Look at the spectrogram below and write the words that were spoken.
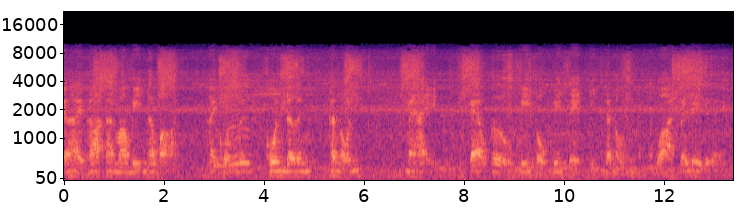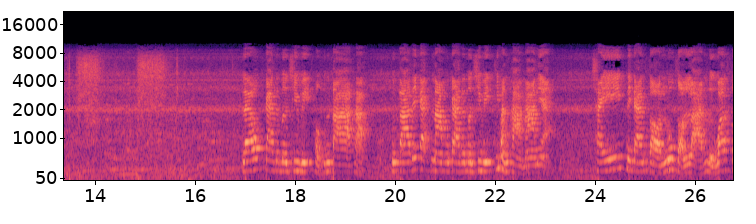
จะให้พระท่านมาบินทบาทให้คนอืมคนเดินถนน ไม่ให้ แก้วเกิลมีศพมีเศษติดถนนวาดไปเรื่อยแล้วการดำเนินชีวิตของคุณตาค่ะ คุณตาได้กนำการดำเนินชีวิตที่ผ่านๆมาเนี่ย ใช้ในการสอนลูกสอนหลานหรือว่าส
